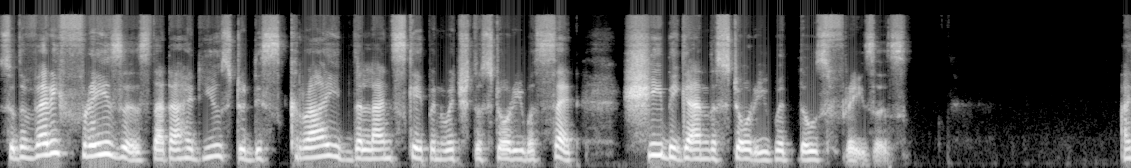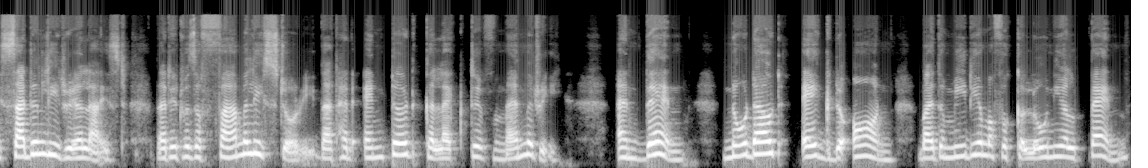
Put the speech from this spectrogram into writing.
So, the very phrases that I had used to describe the landscape in which the story was set, she began the story with those phrases. I suddenly realized that it was a family story that had entered collective memory and then, no doubt egged on by the medium of a colonial pen,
